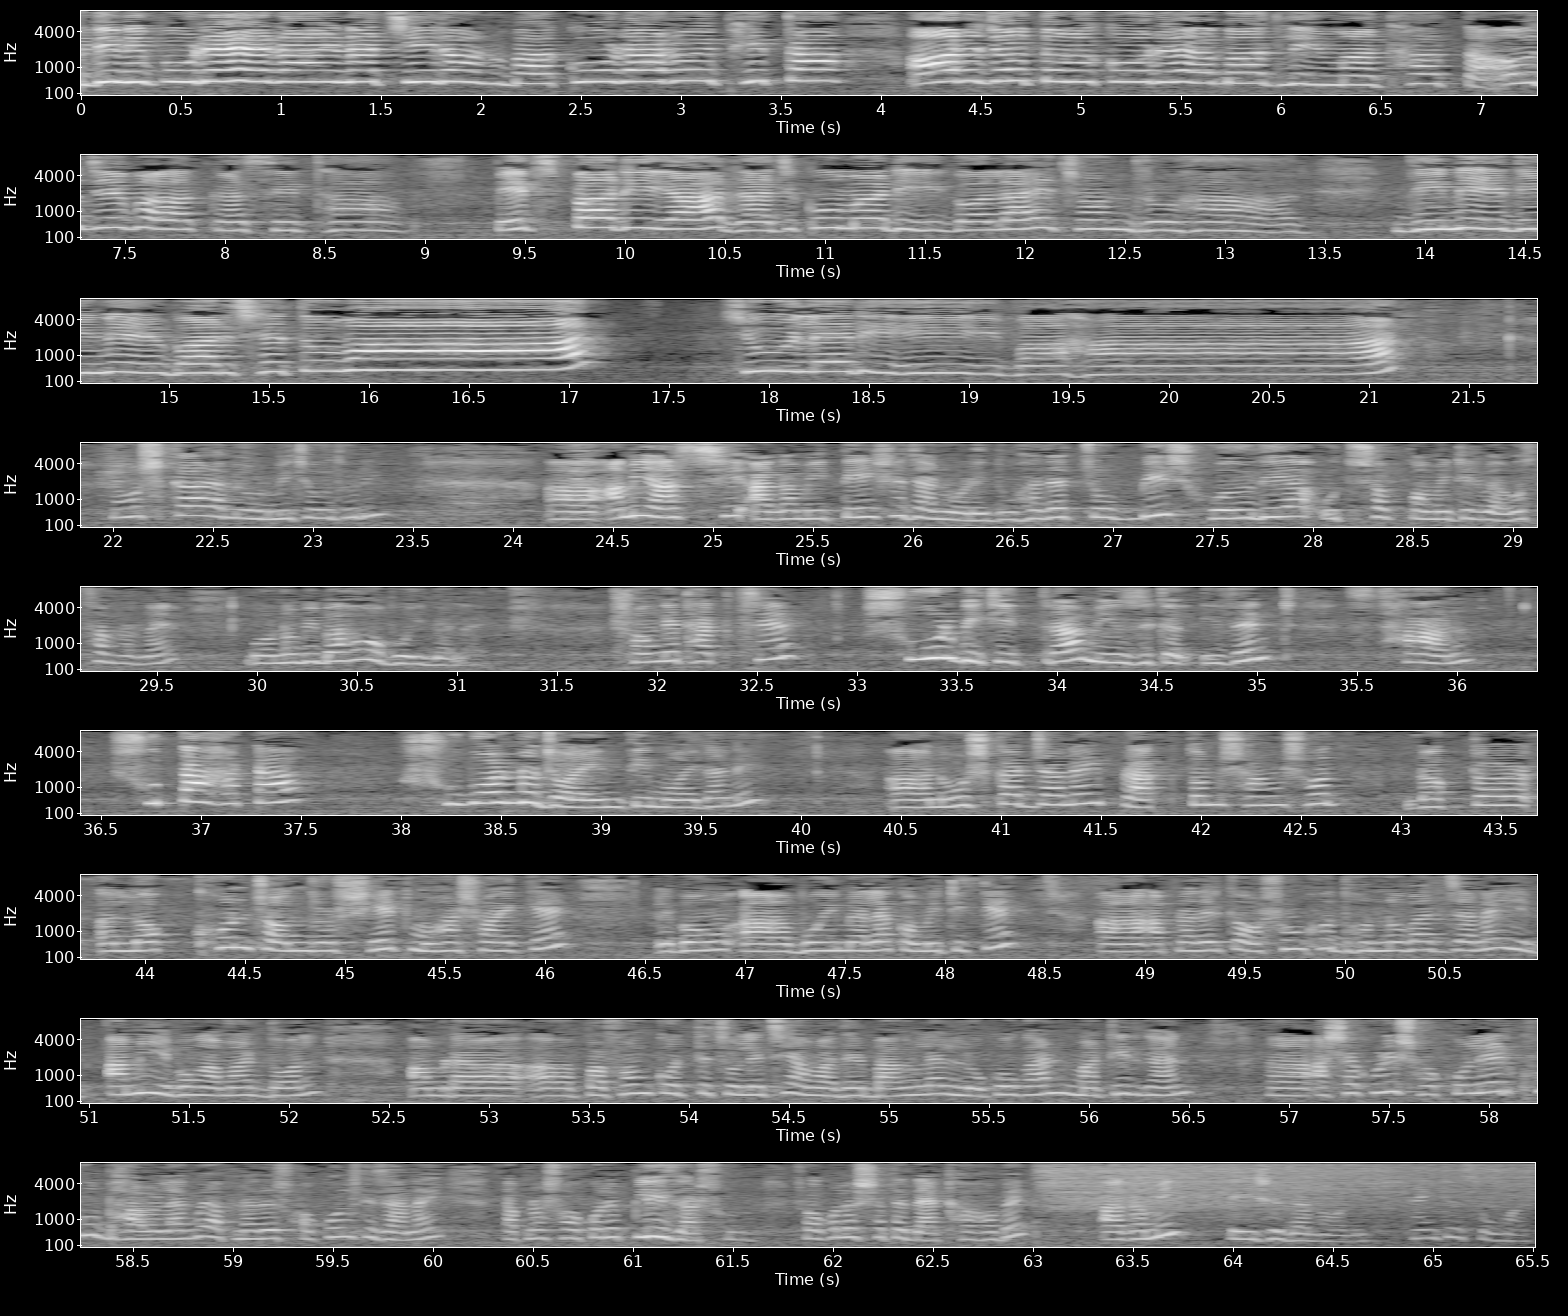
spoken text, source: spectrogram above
মেদিনীপুরে রায়না চিরন, বাঁকুড়ার ওই ফিতা। আর যতন করে বাদলি মাথা, তাও যে বাঁকা সিথা পেজপারিয়া রাজকুমারী গলায় চন্দ্রহার। দিনে দিনে বাড়ছে তোমার চুলেরই বাহার। নমস্কার, আমি উর্মি চৌধুরী। আমি আসছি আগামী তেইশে জানুয়ারি দু হাজার চব্বিশ হলদিয়া উৎসব কমিটির ব্যবস্থাপনায় গণবিবাহ ও বইমেলায়। সঙ্গে থাকছে সুর বিচিত্রা মিউজিক্যাল ইভেন্ট স্থান সুতাহাটা সুবর্ণ জয়ন্তী ময়দানে। নমস্কার জানাই প্রাক্তন সাংসদ ডক্টর লক্ষণ চন্দ্র শেঠ মহাশয়কে এবং বইমেলা কমিটিকে। আপনাদেরকে অসংখ্য ধন্যবাদ জানাই। আমি এবং আমার দল আমরা পারফর্ম করতে চলেছি আমাদের বাংলার লোকগান, মাটির গান। আশা করি সকলের খুব ভালো লাগবে। আপনাদের সকলকে জানাই, আপনারা সকলে প্লিজ আসুন। সকলের সাথে দেখা হবে আগামী তেইশে জানুয়ারি। Thank you so much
